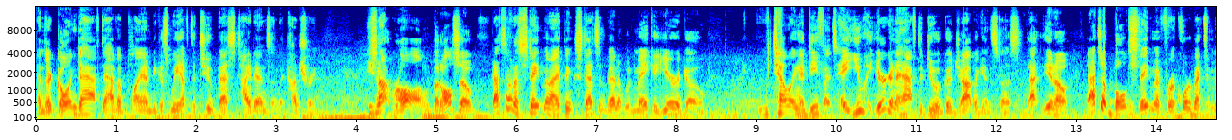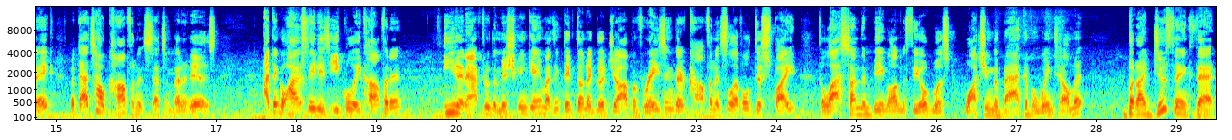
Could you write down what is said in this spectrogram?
and they're going to have to have a plan because we have the two best tight ends in the country. He's not wrong, but also that's not a statement I think Stetson Bennett would make a year ago, telling a defense, "Hey, you you're going to have to do a good job against us." That you know that's a bold statement for a quarterback to make, but that's how confident Stetson Bennett is. I think Ohio State is equally confident even after the Michigan game, I think they've done a good job of raising their confidence level despite the last time them being on the field was watching the back of a winged helmet. But I do think that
